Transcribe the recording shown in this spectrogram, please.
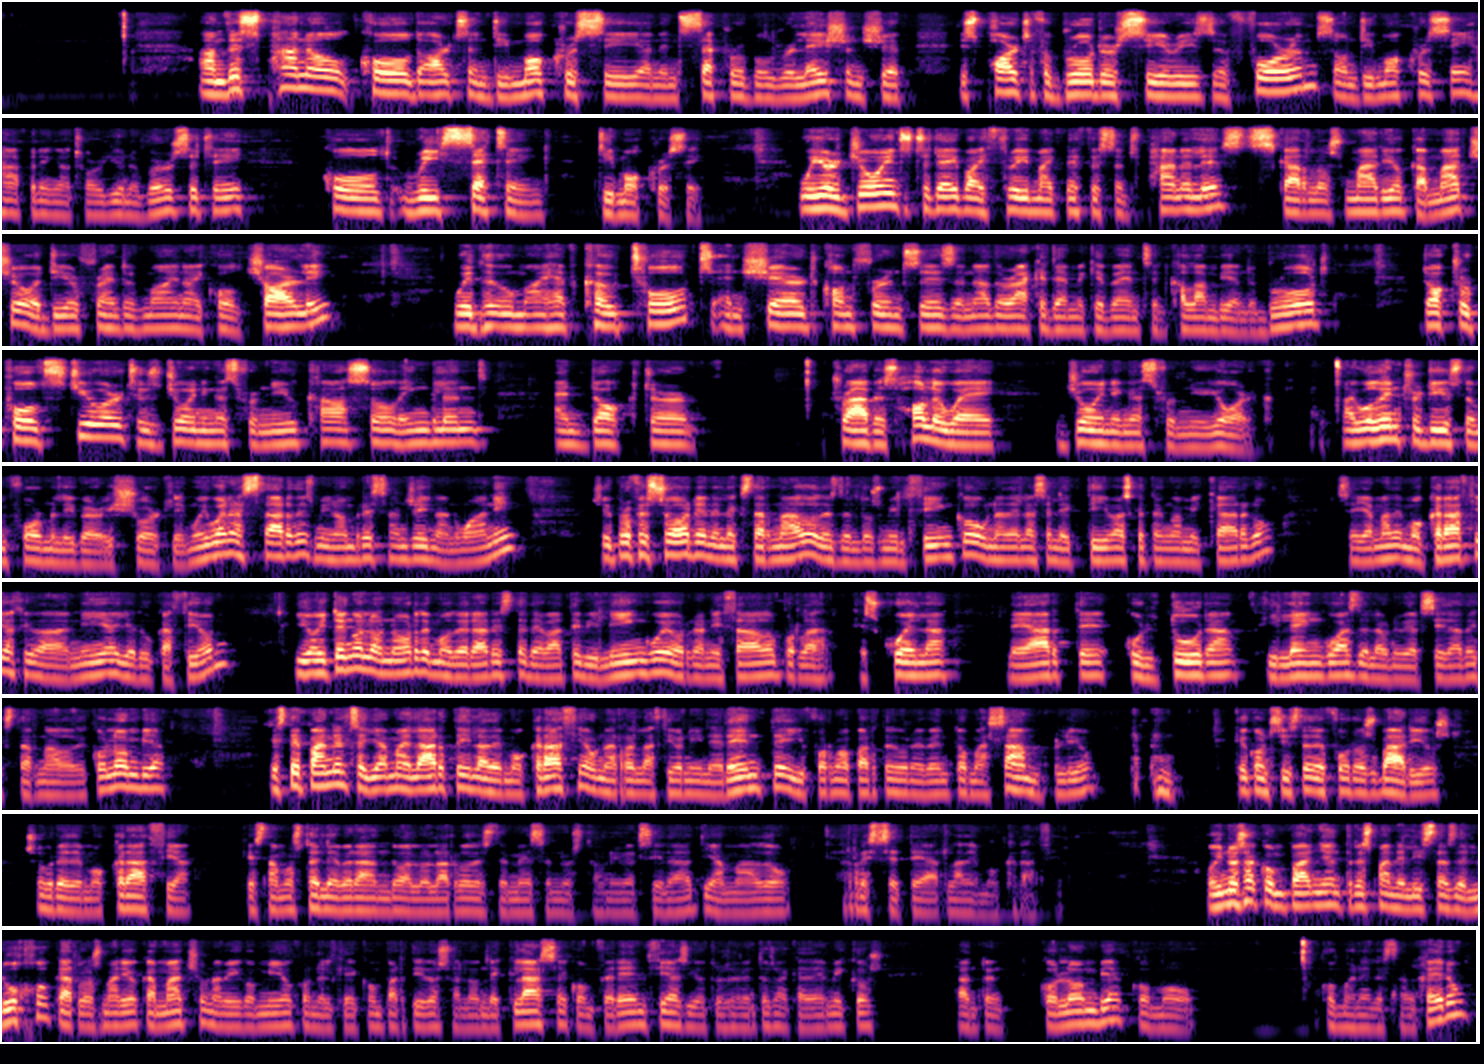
Um, this panel called Arts and Democracy, an Inseparable Relationship, is part of a broader series of forums on democracy happening at our university called Resetting Democracy. We are joined today by three magnificent panelists Carlos Mario Camacho, a dear friend of mine I call Charlie, with whom I have co taught and shared conferences and other academic events in Colombia and abroad. Dr. Paul Stewart, who's joining us from Newcastle, England, and Dr. Travis Holloway, joining us from New York. I will introduce them formally very shortly. Muy buenas tardes, mi nombre es Sanjay Nanwani. Soy profesor en el externado desde el 2005. Una de las electivas que tengo a mi cargo se llama Democracia, Ciudadanía y Educación. Y hoy tengo el honor de moderar este debate bilingüe organizado por la Escuela de Arte, Cultura y Lenguas de la Universidad Externado de Colombia. Este panel se llama El arte y la democracia, una relación inherente y forma parte de un evento más amplio que consiste de foros varios sobre democracia que estamos celebrando a lo largo de este mes en nuestra universidad llamado resetear la democracia. Hoy nos acompañan tres panelistas de lujo, Carlos Mario Camacho, un amigo mío con el que he compartido salón de clase, conferencias y otros eventos académicos, tanto en Colombia como, como en el extranjero.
